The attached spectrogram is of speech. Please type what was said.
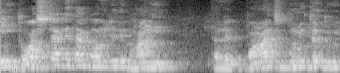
এই দশটাকে দেখো আমি যদি ভাঙি, তাহলে পাঁচ গুণিত দুই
